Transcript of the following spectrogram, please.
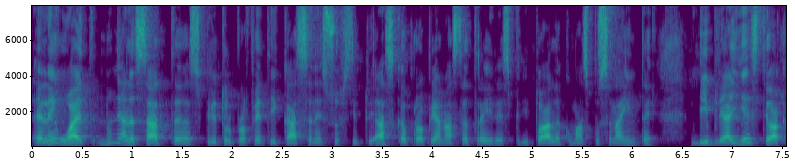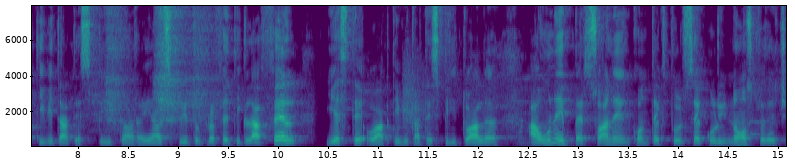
Ellen White nu ne-a lăsat spiritul profetic ca să ne substituiască propria noastră trăire spirituală, cum am spus înainte. Biblia este o activitate spirituală, iar spiritul profetic la fel este o activitate spirituală a unei persoane în contextul secolului XIX,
